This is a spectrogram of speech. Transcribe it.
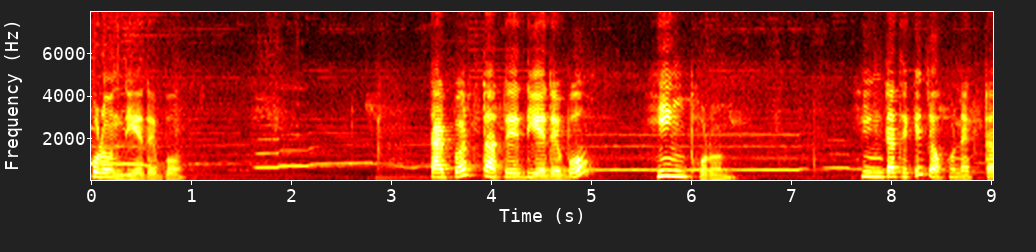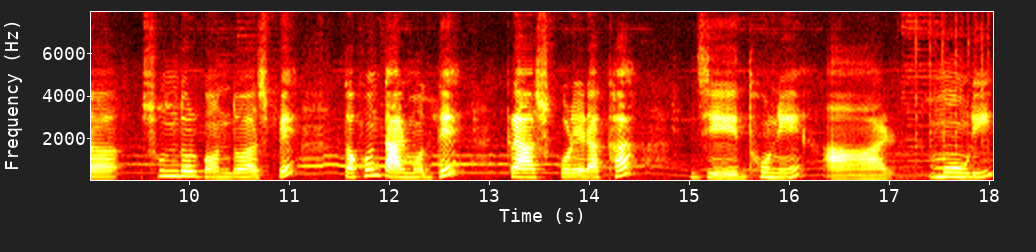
ফোড়ন দিয়ে দেব। তারপর তাতে দিয়ে দেব হিং ফোড়ন। হিংটা থেকে যখন একটা সুন্দর গন্ধ আসবে, তখন তার মধ্যে ক্রাশ করে রাখা যে ধনে আর মৌরি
